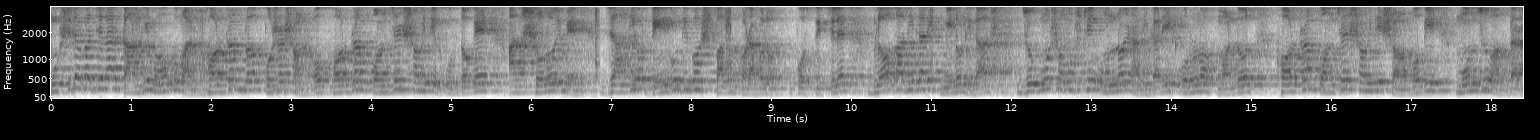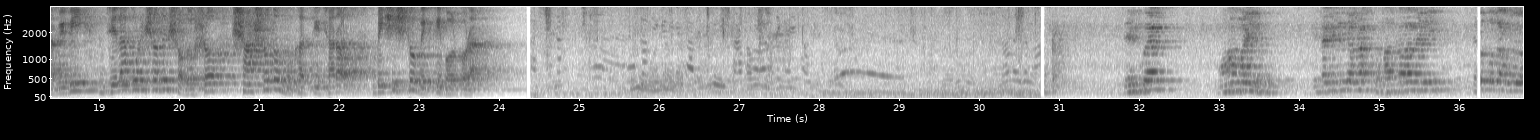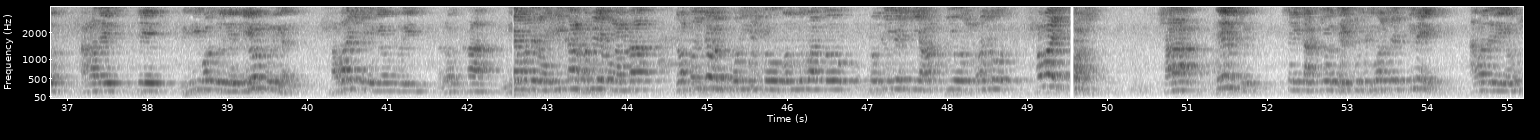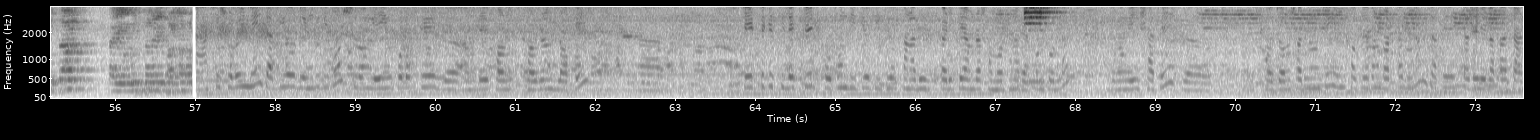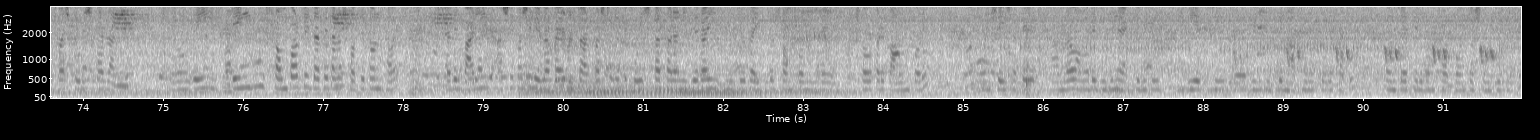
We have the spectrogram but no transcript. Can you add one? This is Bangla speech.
Murshidabad জেলার কান্দি মহকুমার খড়গ্রাম ব্লক প্রশাসন ও খড়গ্রাম পঞ্চায়েত সমিতির উদ্যোগে আজ ষোলোই মে জাতীয় ডেঙ্গু দিবস পালন করা হলো। উপস্থিত ছিলেন ব্লক আধিকারিক মিলনী দাস, যুগ্ম সমষ্টি উন্নয়ন আধিকারিক অরুণব মণ্ডল, খড়গ্রাম পঞ্চায়েত সমিতির সভাপতি মঞ্জু আক্তারা বিবি, জেলা পরিষদের সদস্য শাশ্বত মুখার্জি ছাড়াও বিশিষ্ট ব্যক্তিবর্গরা। ডেঙ্গু এক মহামারী এটাকে যদি আমরা হালকাভাবে নিই আমাদের যে বিধিবদ্ধ যে নিয়মগুলি আছে, সবাই সেই নিয়মগুলি রক্ষা নিয়ে আমাদের অঙ্গীকার হবে এবং আমরা যতজন পরিচিত বন্ধু বান্ধব প্রতিবেশী, আত্মীয়, স্বজন, সবাই সারা দেশ সেই জাতীয় ডেঙ্গু দিবসের দিনে আমাদের এই অনুষ্ঠান, তাই অনুষ্ঠানের পাশাপাশি ষোলোই মে জাতীয় ডেঙ্গু দিবস এবং এই উপলক্ষে আমাদের খড়- খড়গ্রাম ব্লকে স্টেট থেকে সিলেক্টেড প্রথম, দ্বিতীয়, তৃতীয় স্থানাধিকারীকে আমরা সম্বর্ধনা জ্ঞাপন করলাম এবং এই সাথে জনসাধারণকে এই সচেতন বার্তা দিলাম যাতে তাদের এলাকা চারপাশ পরিষ্কার রাখে। এবং এই ডেঙ্গু সম্পর্কে যাতে তারা সচেতন হয়, তাদের বাড়ির আশেপাশের এলাকায় এবং চারপাশটা যাতে পরিষ্কার তারা নিজেরাই নিজ দায়িত্ব সম্পন্ন মানে সহকারে পালন করে এবং সেই সাথে আমরাও আমাদের বিভিন্ন অ্যাক্টিভিটিস ডিএসটি ডিভিডিসির মাধ্যমে করে থাকি, পঞ্চায়েত থেকে এবং সব পঞ্চায়েত সমিতি থেকে।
